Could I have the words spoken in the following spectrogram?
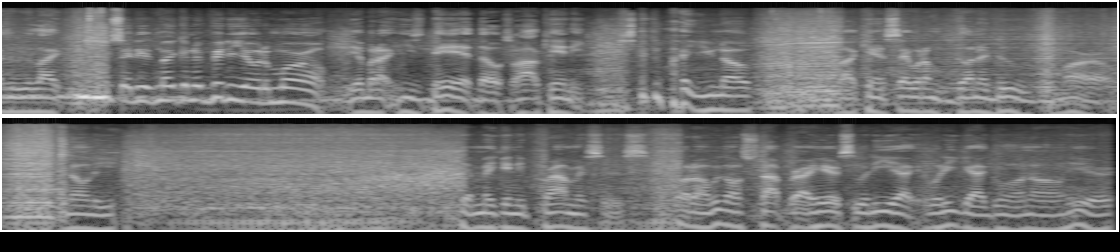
Guys will be like, you said he's making a video tomorrow. Yeah, but I, he's dead though, so how can he? like, you know, I can't say what I'm gonna do tomorrow. I can only can't make any promises. Hold on, we're gonna stop right here, see what he got, what he got going on here.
